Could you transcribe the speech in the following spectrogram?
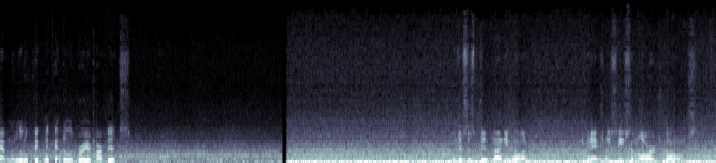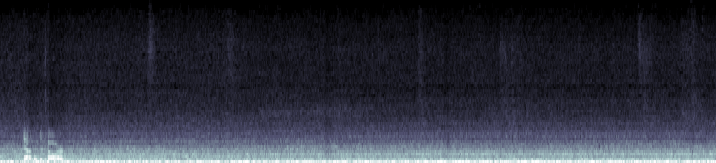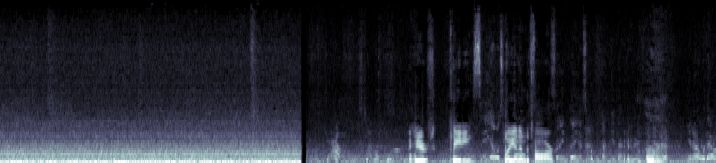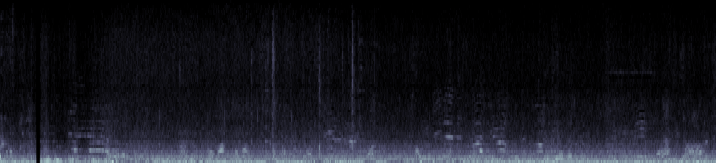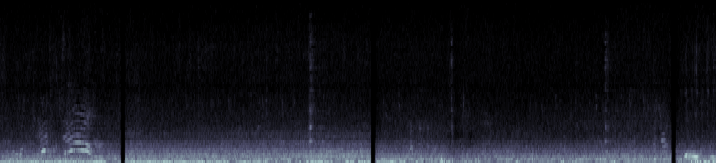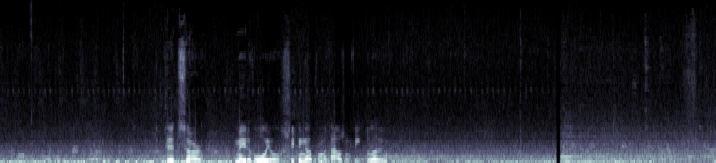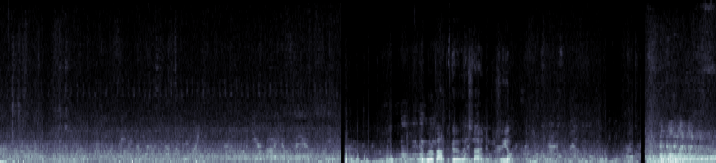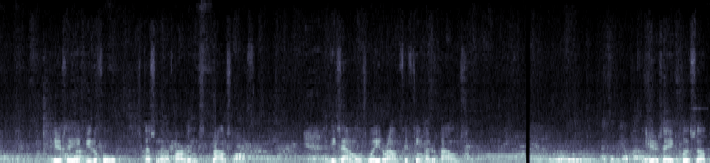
having a little picnic at the La Brea Tar Pits. This is pit 91. You can actually see some large bones down in the tar. And here's Katie See, I was playing in the tar. Same thing. I said, but we got to get back in there. You know, without. The pits are made of oil seeping up from a thousand feet below. And we're about to go inside the museum. Here's a beautiful specimen of Harlan's ground sloth. And these animals weighed around 1,500 pounds. And here's a close-up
